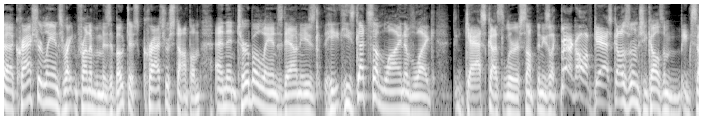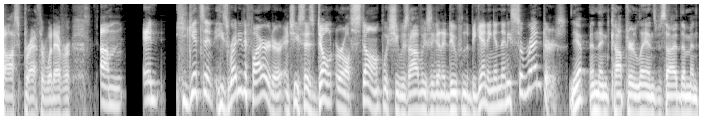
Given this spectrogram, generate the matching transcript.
Uh, Crasher lands right in front of him, is about to Crasher stomp him, and then Turbo lands down. He's he he's got some line of like gas guzzler or something. He's like, "Back off, gas guzzler," and she calls him exhaust breath or whatever. Um, and he gets in. He's ready to fire at her, and she says, "Don't, or I'll stomp," which she was obviously going to do from the beginning. And then he surrenders. yep, and then Copter lands beside them, and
